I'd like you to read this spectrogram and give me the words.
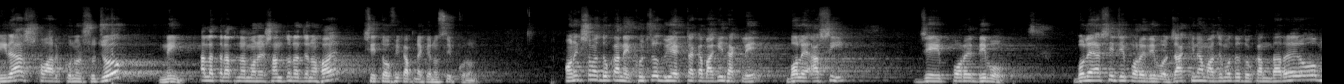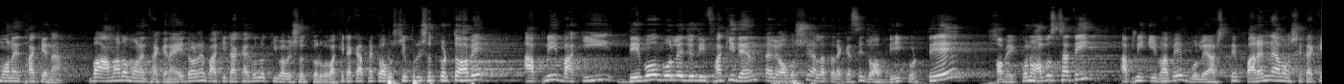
নিরাশ হওয়ার কোনো সুযোগ নেই। আল্লাহ তালা আপনার মনে সান্ত্বনা যেন হয়, সেই তৌফিক আপনাকে নসিব করুন। অনেক সময় দোকানে খুচরো দুই এক টাকা বাকি থাকলে বলে আসি যে পরে দেব। বলে আসি যে পরে দেব। যা কিনা মাঝে মধ্যে দোকানদারেরও মনে থাকে না বা আমারও মনে থাকে না। এই ধরনের বাকি টাকাগুলো কীভাবে শোধ করব? বাকি টাকা আপনাকে অবশ্যই পরিশোধ করতে হবে। আপনি বাকি দেব বলে যদি ফাঁকি দেন, তাহলে অবশ্যই আল্লাহ তালার কাছে জবাবদিহি করতে হবে। কোনো অবস্থাতেই আপনি এভাবে বলে আসতে পারেন না এবং সেটাকে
